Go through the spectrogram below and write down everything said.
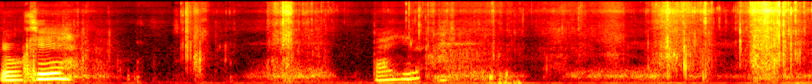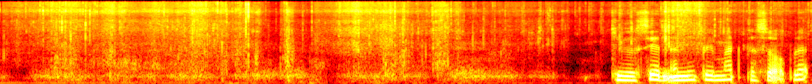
โอเค ไปแล้วเจอเส้นอันนี้ไปมัดกระสอบแล้ว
